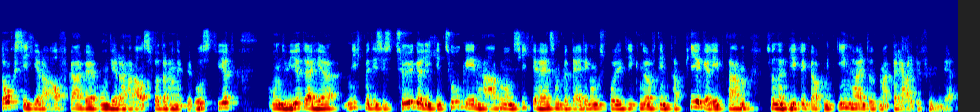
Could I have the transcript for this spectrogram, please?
doch sich ihrer Aufgabe und ihrer Herausforderungen bewusst wird und wir daher nicht mehr dieses zögerliche Zugehen haben und Sicherheits- und Verteidigungspolitik nur auf dem Papier gelebt haben, sondern wirklich auch mit Inhalt und Material befüllen werden.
